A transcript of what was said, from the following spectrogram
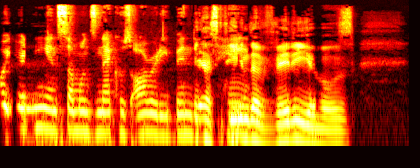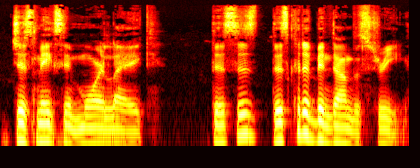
put your knee in someone's neck who's already been yeah, seeing detained. the videos just makes it more like this is this could have been down the street.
